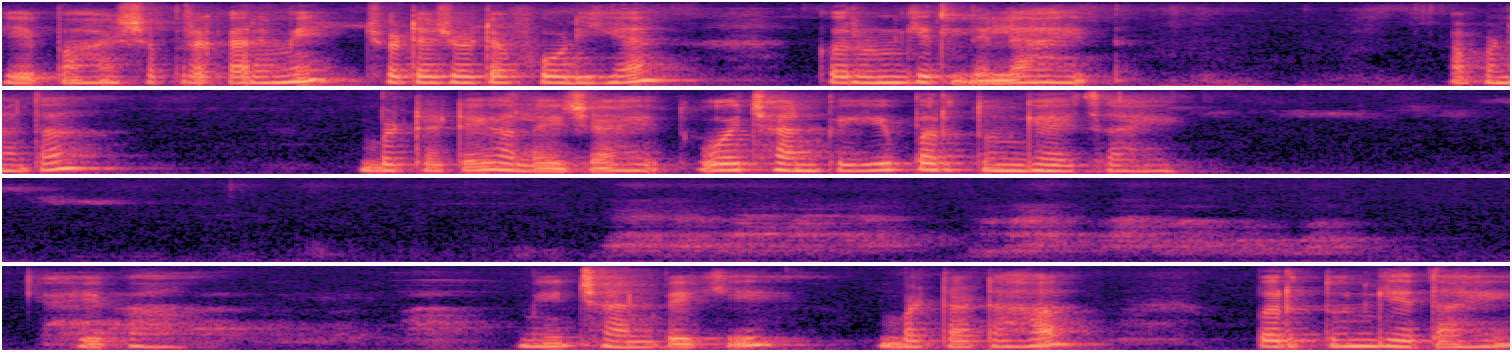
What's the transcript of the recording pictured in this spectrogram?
हे पहा अशा प्रकारे मी छोट्या छोट्या फोडी ह्या करून घेतलेल्या आहेत. आपण आता बटाटे घालायचे आहेत. व छानपैकी परतून घ्यायचं आहे. हे पहा. मी छानपैकी बटाटा हा परतून घेत आहे.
